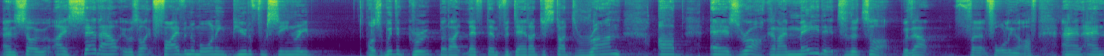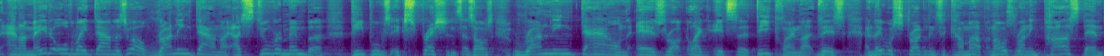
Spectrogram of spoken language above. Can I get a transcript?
And so I set out, it was like five in the morning, beautiful scenery. I was with a group, but I left them for dead. I just started to run up Ayers Rock, and I made it to the top without falling off. And, and, and I made it all the way down as well, running down. I, I still remember people's expressions as I was running down Ayers Rock. Like it's a decline like this, and they were struggling to come up, and I was running past them,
